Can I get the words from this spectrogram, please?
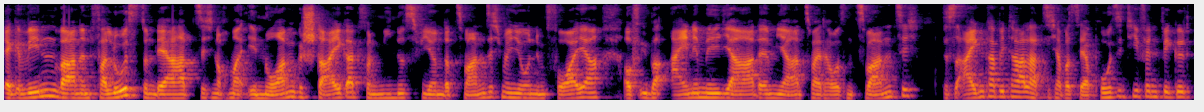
Der Gewinn war ein Verlust und der hat sich nochmal enorm gesteigert von minus 420 Millionen im Vorjahr auf über eine Milliarde im Jahr 2020. Das Eigenkapital hat sich aber sehr positiv entwickelt,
